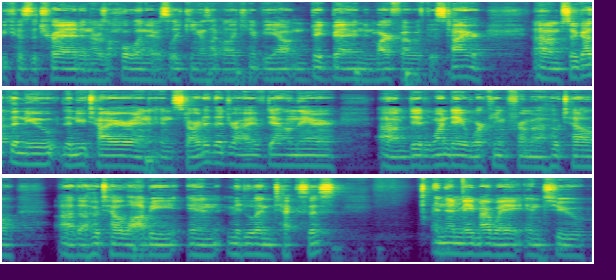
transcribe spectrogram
because the tread and there was a hole in it, it was leaking. I was like, well, I can't be out in Big Bend and Marfa with this tire. Um, so got the new the new tire and, and started the drive down there. Um, did one day working from a hotel, uh, the hotel lobby in Midland, Texas and then made my way into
